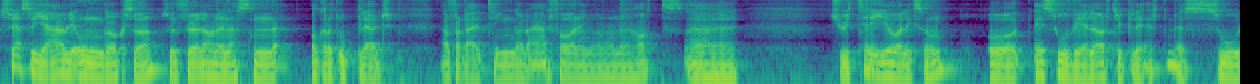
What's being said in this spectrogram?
Så er så jævlig ung også, så du føler han er nesten akkurat opplevd Iallfall de tingene, de erfaringene han har hatt. Eh, 23 år, liksom, og er så velartikulert med så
